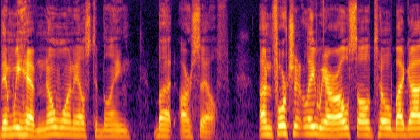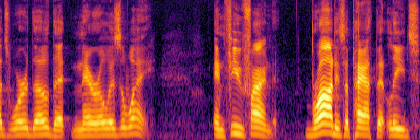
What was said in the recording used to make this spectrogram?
then we have no one else to blame but ourselves. Unfortunately, we are also told by God's word, though, that narrow is the way, and few find it. Broad is a path that leads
